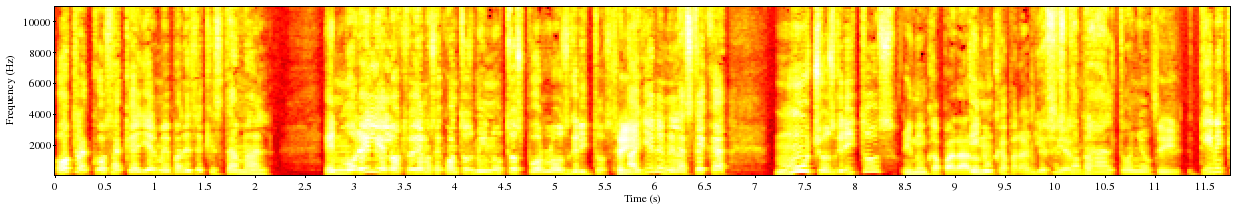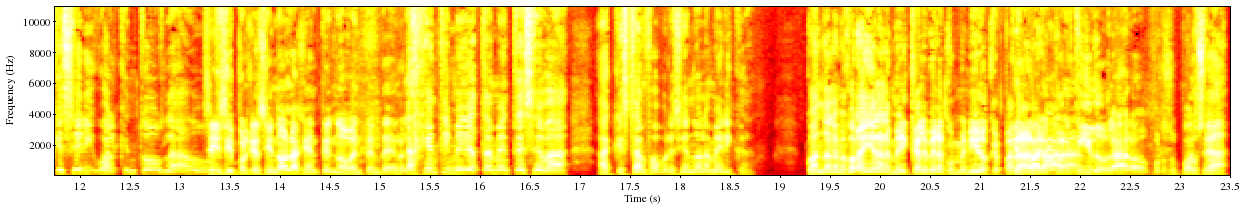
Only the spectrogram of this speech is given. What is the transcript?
Otra cosa que ayer me parece que está mal, en Morelia el otro día no sé cuántos minutos por los gritos. Sí. Ayer en el Azteca muchos gritos Y nunca pararon. y nunca pararon. Y Es eso está mal, Toño. Sí. Tiene que ser igual que en todos lados. Sí, sí, porque si no la gente no va a entender. La gente inmediatamente se va a que están favoreciendo a la América. Cuando a lo mejor ayer a la América le hubiera convenido que parara pararan, el partido. claro, por supuesto. O sea,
